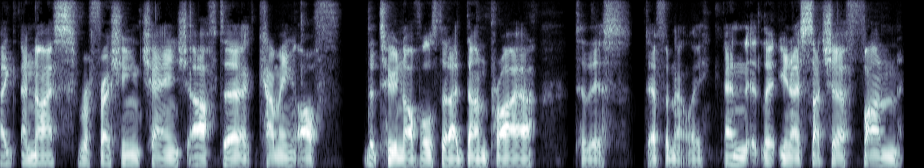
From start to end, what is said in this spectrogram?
a, a nice refreshing change after coming off the two novels that I'd done prior to this definitely. And you know such a fun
